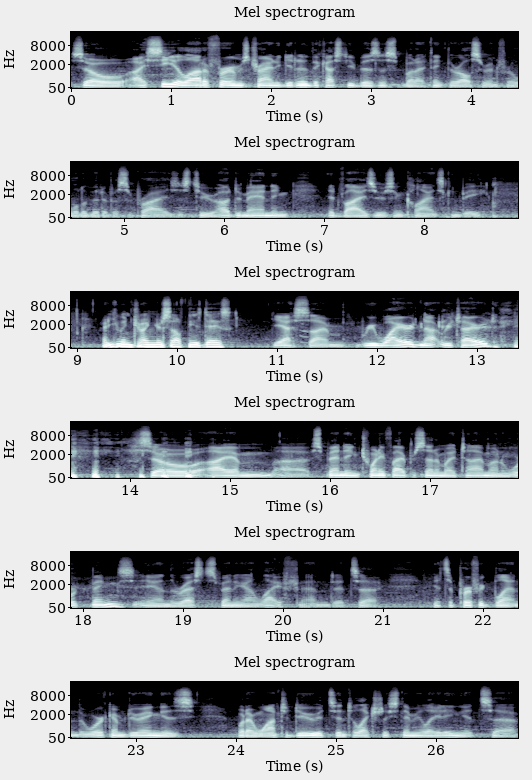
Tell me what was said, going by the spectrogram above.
So I see a lot of firms trying to get into the custody business, but I think they're also in for a little bit of a surprise as to how demanding advisors and clients can be. Are you enjoying yourself these days? Yes, I'm rewired, not retired. so I am uh, spending 25% of my time on work things and the rest spending on life. And it's a, it's a perfect blend. The work I'm doing is what I want to do, it's intellectually stimulating, it's uh,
